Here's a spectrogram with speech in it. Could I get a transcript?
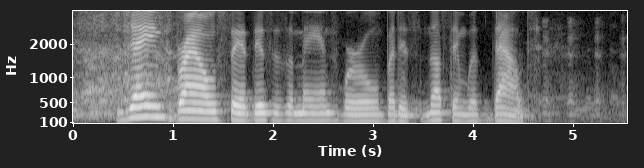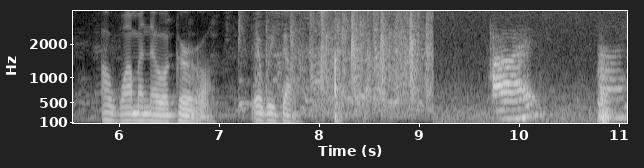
James Brown said, "This is a man's world, but it's nothing without a woman or a girl." There we go. I I,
